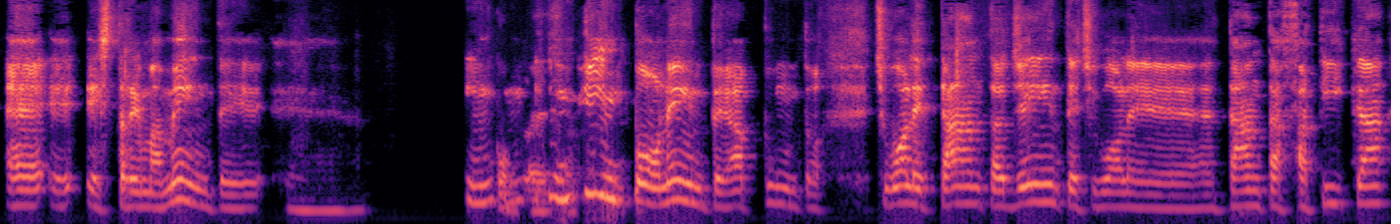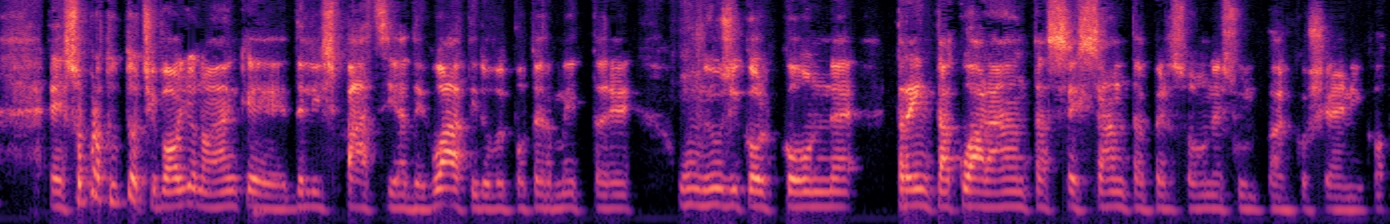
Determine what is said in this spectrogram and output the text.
è, è estremamente... Eh, in, in, imponente, appunto. Ci vuole tanta gente, ci vuole tanta fatica e soprattutto ci vogliono anche degli spazi adeguati dove poter mettere un musical con 30, 40, 60 persone sul palcoscenico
